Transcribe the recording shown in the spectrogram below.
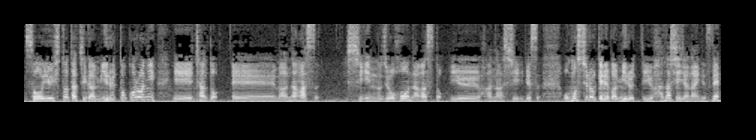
そういう人たちが見るところに、えちゃんと、えまあ、流す。詩吟の情報を流すという話です。面白ければ見るっていう話じゃないんですね。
